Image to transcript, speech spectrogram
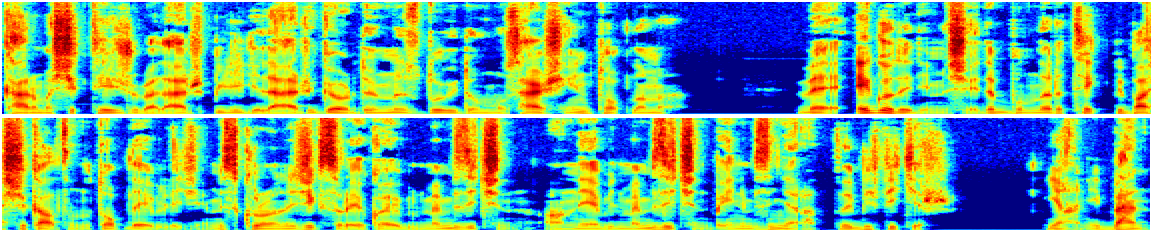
Karmaşık tecrübeler, bilgiler, gördüğümüz, duyduğumuz her şeyin toplamı. Ve ego dediğimiz şey de bunları tek bir başlık altında toplayabileceğimiz kronolojik sıraya koyabilmemiz için, anlayabilmemiz için beynimizin yarattığı bir fikir. Yani ben.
